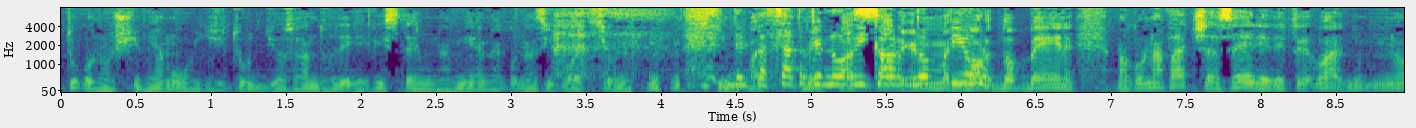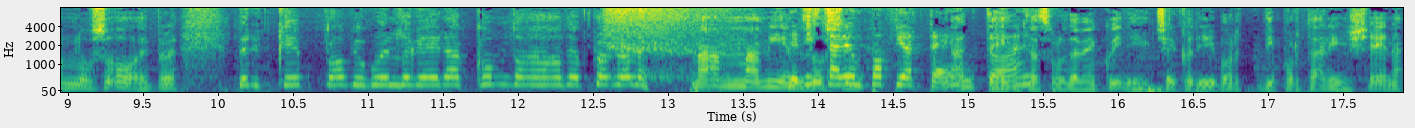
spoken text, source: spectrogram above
tu conosci mia moglie? Tu, Dio santo, vedi che questa è una mia una, una situazione Del pa- passato che non passato che ricordo non mi più." ricordo bene, ma con una faccia seria, detto: Guarda, non lo so, è pro- perché è proprio quello che hai raccontato, è proprio lei. Mamma mia, mi Devi sono stare se- un po' più attento, Attenta, eh. assolutamente. Quindi cerco di, ripor- di portare in scena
